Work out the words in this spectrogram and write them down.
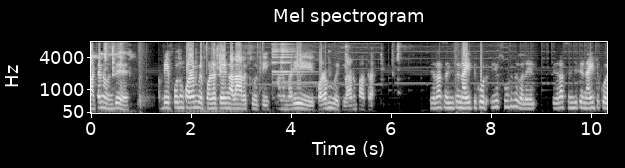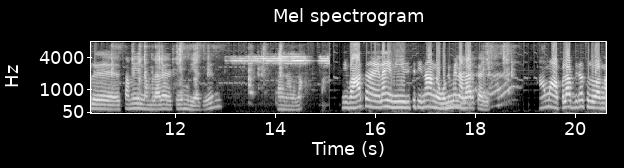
மட்டனை வந்து அப்படியே எப்போதும் குழம்பு வைப்போம்ல தேங்காய்லாம் அரைச்சி ஊற்றி அந்த மாதிரி குழம்பு வைக்கலான்னு பார்க்குறேன் இதெல்லாம் செஞ்சுட்டு நைட்டுக்கு ஒரு ஐயோ சுடுது வளையல். இதெல்லாம் செஞ்சுட்டு நைட்டுக்கு ஒரு சமையல் நம்மளால செய்ய முடியாது. அதனால தான் நீ வாசனை எல்லாம் நீ இழுத்துட்டீன்னா அங்க ஒண்ணுமே நல்லா இருக்காது. ஆமா அப்பெல்லாம் அப்படிதான் சொல்லுவாங்க.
